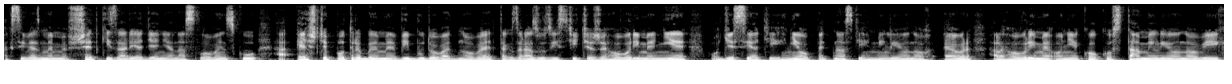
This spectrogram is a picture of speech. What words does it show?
Ak si vezmeme všetky zariadenia na Slovensku a ešte potrebujeme vybudovať nové, tak zrazu zistíte, že hovoríme nie o 10, nie o 15 miliónoch eur, ale hovoríme o niekoľko 100 miliónových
